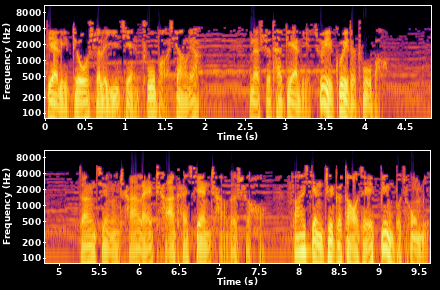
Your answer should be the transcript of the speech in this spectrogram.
店里丢失了一件珠宝项链，那是他店里最贵的珠宝。当警察来查看现场的时候，发现这个盗贼并不聪明，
